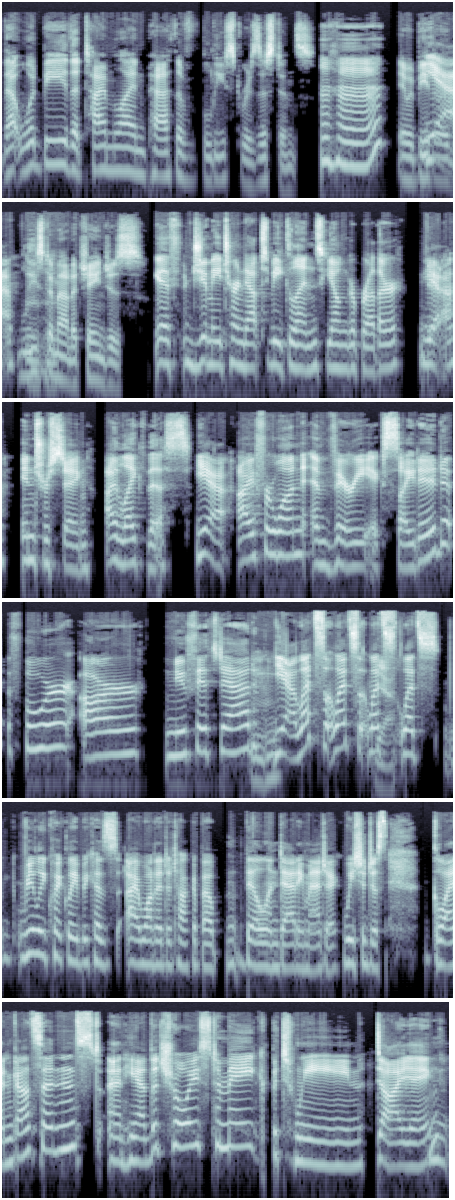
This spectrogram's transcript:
that would be the timeline path of least resistance. Mm-hmm. It would be Yeah. the least Mhm. amount of changes. If Jimmy turned out to be Glenn's younger brother. Yeah. Interesting. I like this. Yeah. I, for one, am very excited for our new fifth dad. Mhm. Yeah, let's let's let's let's really quickly because I wanted to talk about Bill and Daddy Magic. We should just Glenn got sentenced and he had the choice to make between Dying.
